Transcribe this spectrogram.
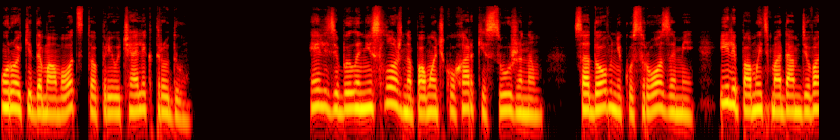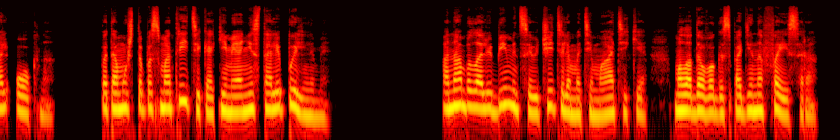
уроки домоводства приучали к труду. Эльзе было несложно помочь кухарке с ужином, садовнику с розами или помыть мадам Дюваль окна, потому что посмотрите, какими они стали пыльными. Она была любимицей учителя математики, молодого господина Фейсера,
